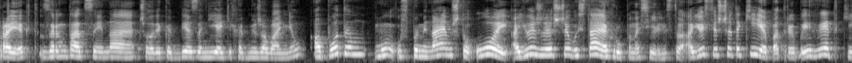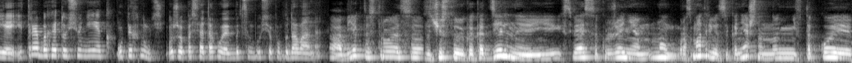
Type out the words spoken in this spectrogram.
праект з арыентацыяй на чалавека без аніякіх абмежаванняў. А потым мы ўспамінаем, што ой, а ёсць жа яшчэ вось тая група насельніцтва, а ёсць яшчэ такія патрэбы і гэткія і трэба гэта ўсё неяк упихнуць ужо пасля таго, як быццам бы ўсё пабудавана. Объекты строятся зачастую как отдельные, их связь с окружением ну, рассматривается, конечно, но не в такой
